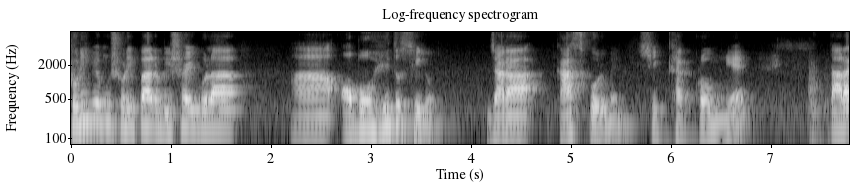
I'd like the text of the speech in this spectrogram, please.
শরীফ এবং শরীফার বিষয়গুলা অবহিত ছিল। যারা কাজ করবেন, শিক্ষাক্রম নিয়ে, তারা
